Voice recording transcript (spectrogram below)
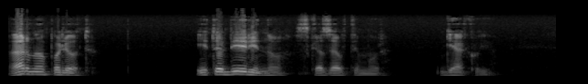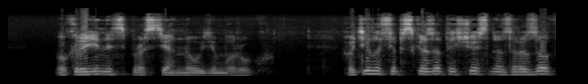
Гарного польоту. І тобі, Ріно, сказав Тимур. Дякую. Українець простягнув йому руку. Хотілося б сказати щось на зразок.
